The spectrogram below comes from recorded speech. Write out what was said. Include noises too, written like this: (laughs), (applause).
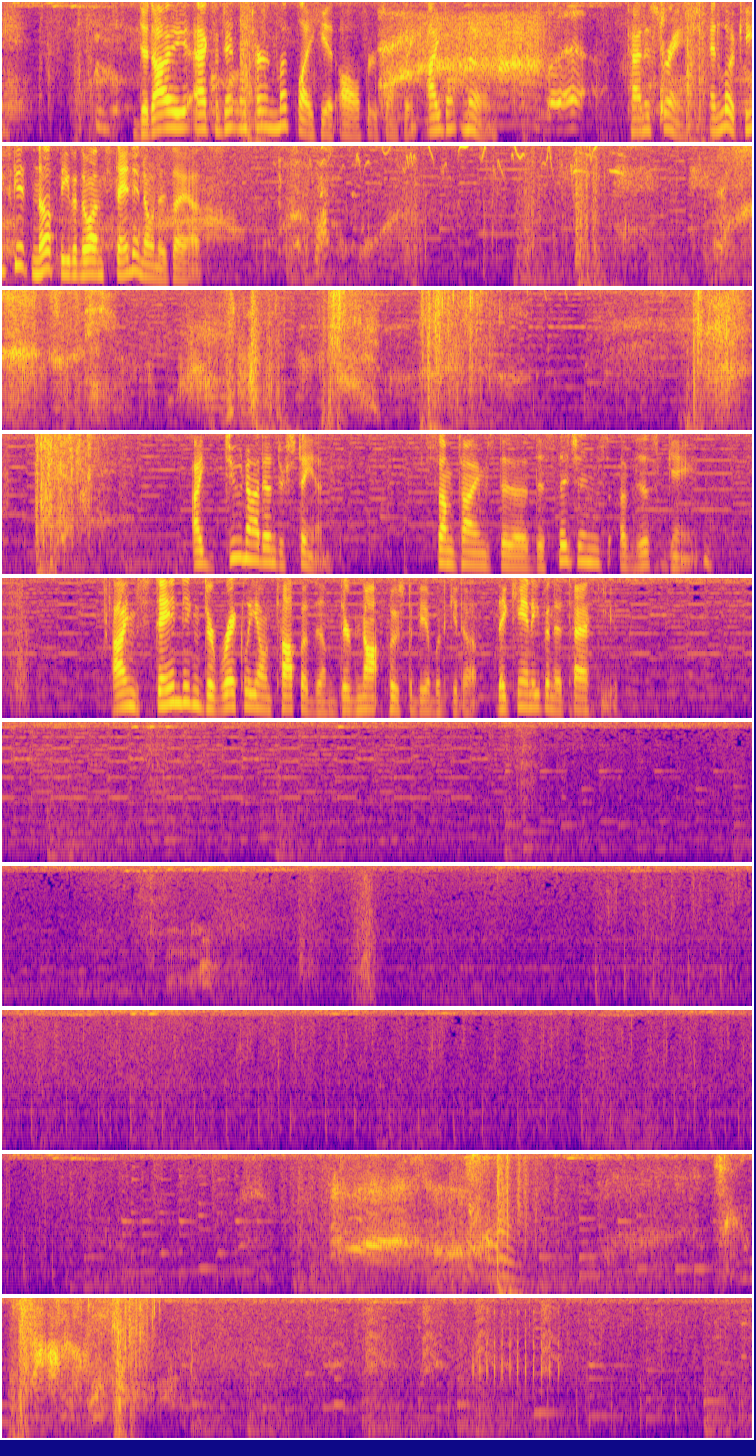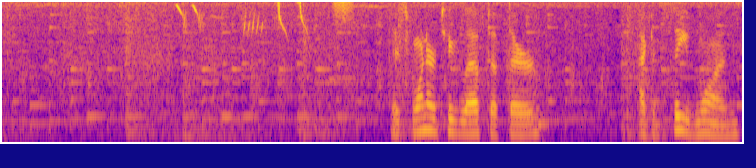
Did I accidentally turn multi-hit off or something? I don't know. Kind of strange. And look, he's getting up even though I'm standing on his ass. I do not understand sometimes the decisions of this game. I'm standing directly on top of them. They're not supposed to be able to get up. They can't even attack you. One or two left up there. I can see one.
